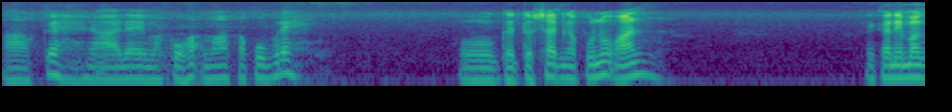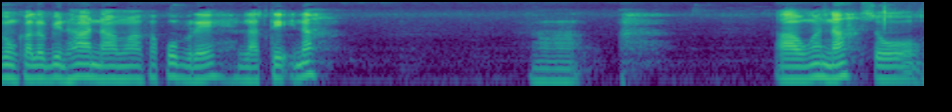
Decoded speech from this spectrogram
okay naaday makuha mga kapobre. O gadtosad nga punuan. Kay kani magong kalubinhan na mga kapobre lati na. Ah, awngan na. So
